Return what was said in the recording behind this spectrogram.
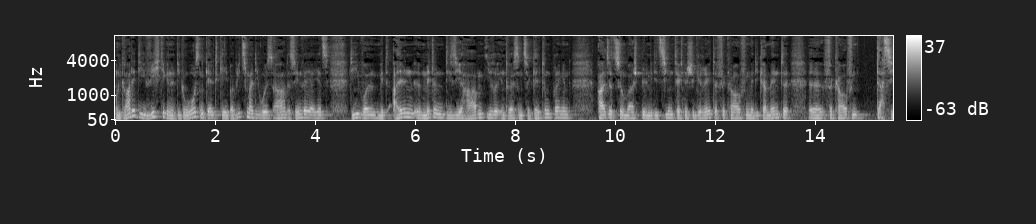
Und gerade die wichtigen und die großen Geldgeber, wie zumal die USA, das sehen wir ja jetzt, die wollen mit allen äh, Mitteln, die sie haben, ihre Interessen zur Geltung bringen. Also zum Beispiel medizintechnische Geräte verkaufen, Medikamente äh, verkaufen, das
